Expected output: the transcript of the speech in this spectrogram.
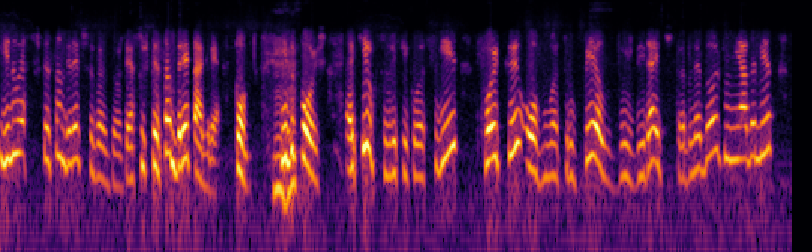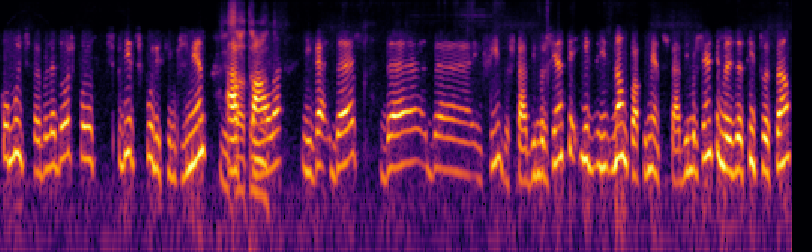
e não é suspensão de direitos dos trabalhadores, é a suspensão do direito à greve, ponto. Uhum. E depois, aquilo que se verificou a seguir foi que houve um atropelo dos direitos dos trabalhadores, nomeadamente com muitos trabalhadores que foram despedidos pura e simplesmente Exatamente. à pala das, da, da, enfim, do estado de emergência e, não propriamente do estado de emergência, mas da situação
